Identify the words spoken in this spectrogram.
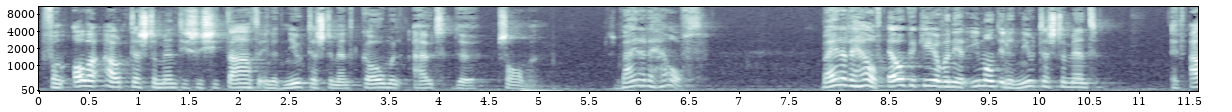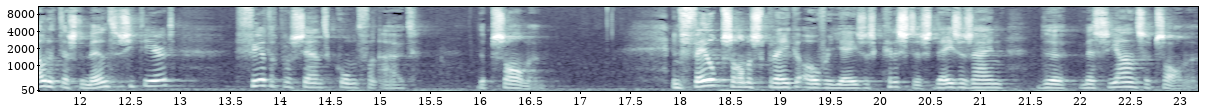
van alle oud-testamentische citaten in het Nieuw Testament komen uit de psalmen. Dat is bijna de helft. Bijna de helft. Elke keer wanneer iemand in het Nieuw Testament het Oude Testament citeert, 40% komt vanuit de psalmen. En veel psalmen spreken over Jezus Christus. Deze zijn de Messiaanse psalmen.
